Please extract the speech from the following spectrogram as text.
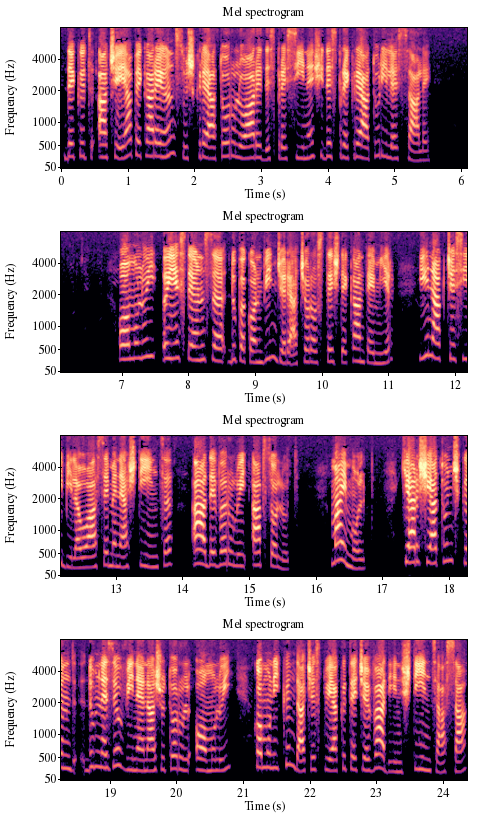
decât aceea pe care însuși Creatorul o are despre sine și despre creaturile sale. Omului îi este însă, după convingerea ce rostește Cantemir, inaccesibilă o asemenea știință a adevărului absolut. Mai mult, chiar și atunci când Dumnezeu vine în ajutorul omului, comunicând acestuia câte ceva din știința sa,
